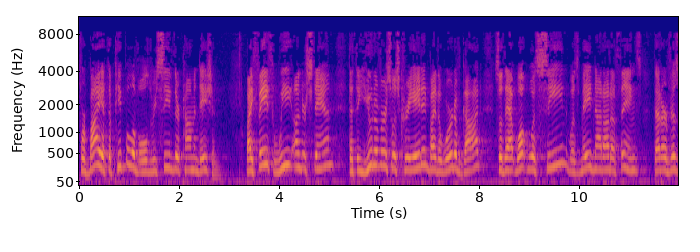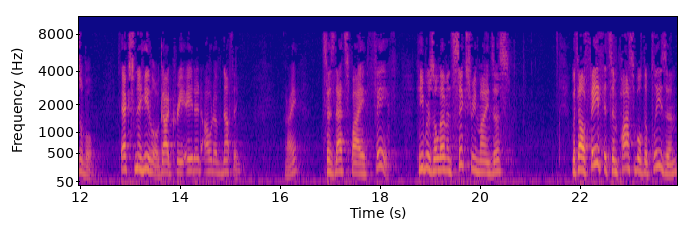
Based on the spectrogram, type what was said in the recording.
for by it the people of old received their commendation. By faith we understand that the universe was created by the word of God, so that what was seen was made not out of things that are visible. Ex nihilo, God created out of nothing. Right? Says that's by faith. Hebrews 11:6 reminds us, without faith it's impossible to please him.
